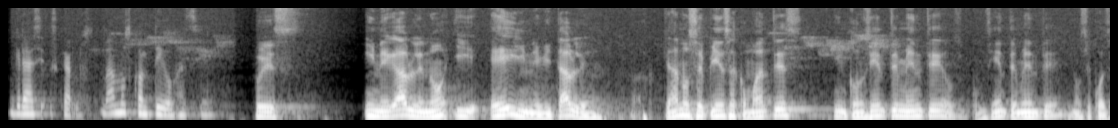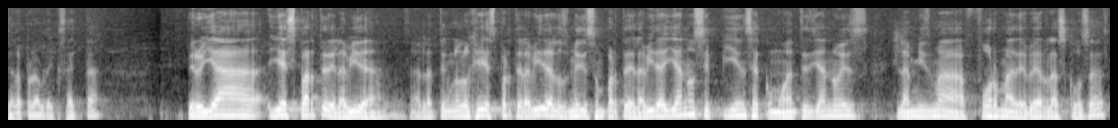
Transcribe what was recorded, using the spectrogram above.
Gracias, Carlos. Vamos contigo, así. Pues innegable, ¿no? Y, e inevitable. Ya no se piensa como antes, inconscientemente o conscientemente, no sé cuál sea la palabra exacta, pero ya, ya es parte de la vida. la tecnología es parte de la vida, los medios son parte de la vida. Ya no se piensa como antes, ya no es la misma forma de ver las cosas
